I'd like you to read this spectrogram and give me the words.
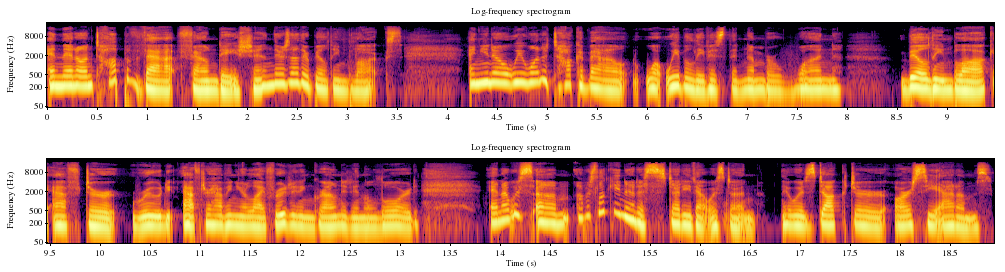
And then on top of that foundation, there's other building blocks. And you know, we want to talk about what we believe is the number one building block after root after having your life rooted and grounded in the Lord. And I was um, I was looking at a study that was done. It was Dr. R.C. Adams.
